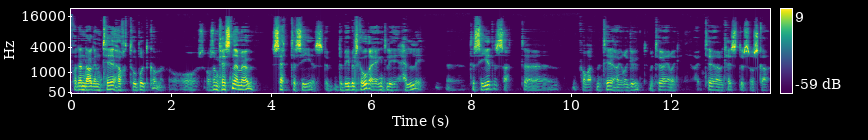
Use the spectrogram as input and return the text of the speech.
fra den dagen til hørte hun brudgommen. Og, og, som kristne er vi òg sett til side. Det, det, bibelske ordet er egentlig hellig. Eh, tilsidesatt eh, for at vi tilhører Gud. Vi tilhører, tilhører Kristus og skal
